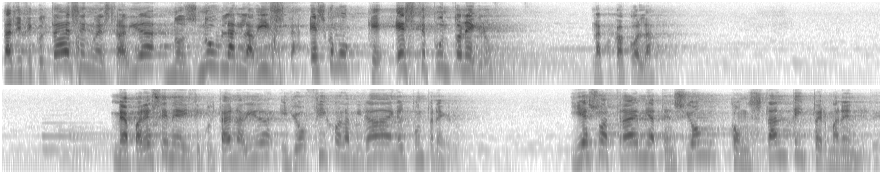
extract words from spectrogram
Las dificultades en nuestra vida nos nublan la vista. Es como que este punto negro, una Coca-Cola, me aparece mi dificultad en la vida y yo fijo la mirada en el punto negro. Y eso atrae mi atención constante y permanente.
